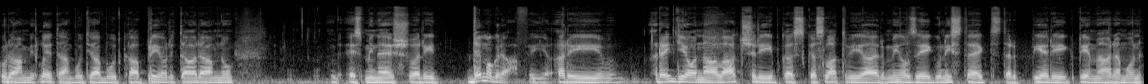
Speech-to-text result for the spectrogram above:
kurām lietām būtu jābūt kā prioritārām. Nu, es minēšu arī demogrāfija, arī reģionāla atšķirība, kas, kas Latvijā ir milzīga un izteikta starp pierīgu, piemēram, un,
